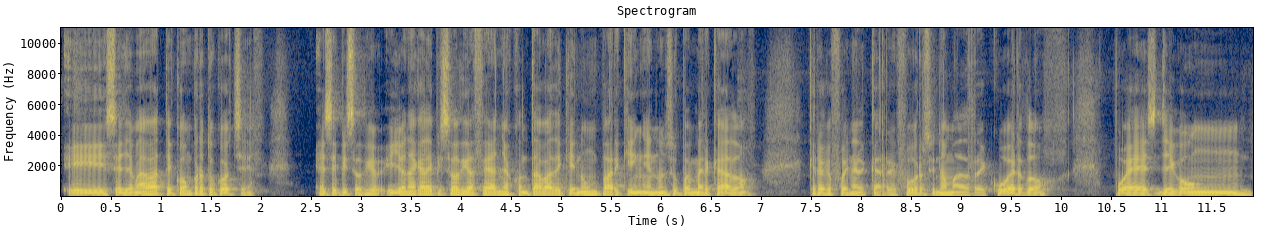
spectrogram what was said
y se llamaba Te compro tu coche ese episodio. Y yo en aquel episodio hace años contaba de que en un parking, en un supermercado, creo que fue en el Carrefour, si no mal recuerdo, pues llegó un,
